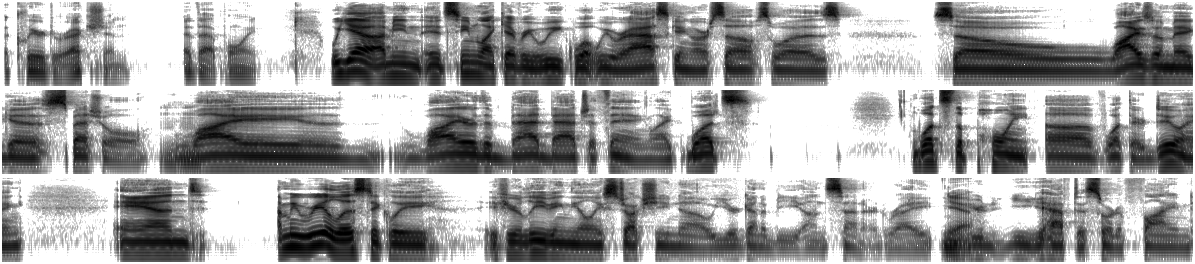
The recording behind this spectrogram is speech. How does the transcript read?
a clear direction at that point. Well, yeah, I mean, it seemed like every week what we were asking ourselves was, so why is Omega special? Why uh, why are the Bad Batch a thing? Like, what's what's the point of what they're doing? And I mean, realistically, if you're leaving the only structure you know, you're going to be uncentered, right? Yeah. You're, you have to sort of find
